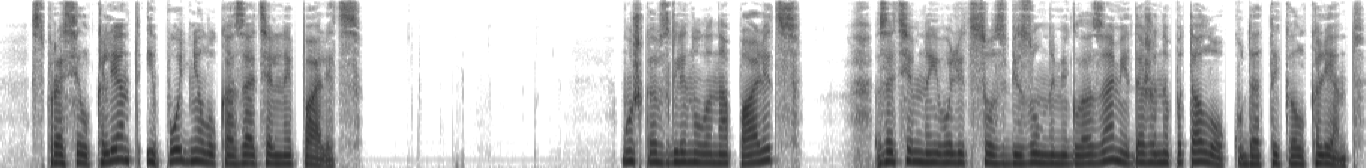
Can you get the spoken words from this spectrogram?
— спросил Клент и поднял указательный палец. Мошка взглянула на палец, затем на его лицо с безумными глазами и даже на потолок, куда тыкал Клент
